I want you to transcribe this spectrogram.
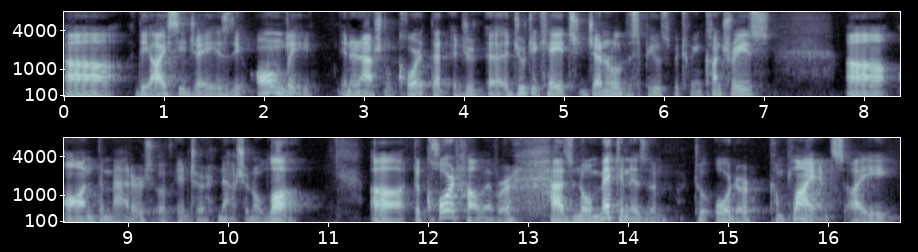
Uh, the ICJ is the only international court that uh, adjudicates general disputes between countries uh, on the matters of international law. Uh, the court, however, has no mechanism to order compliance, i.e.,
